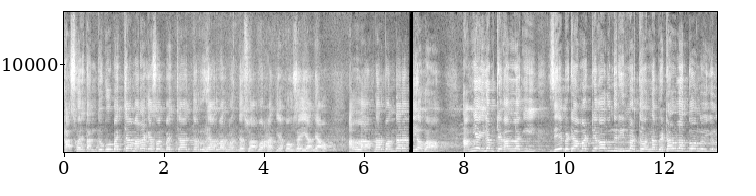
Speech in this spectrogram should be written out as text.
খাস করে তান দুগু বাচ্চা মারা গেছন, বাচ্চা রুহে আরবার মধ্যে সবর হাতিয়া পৌঁছাইয়া দেও। আল্লাহ আপনার বন্দার হবা আমি আইলাম টেকার লাগি। যে বেটা আমার টেকাও কিন্তু ঋণ মারতে পার না, বেটার ওলা দোন হয়ে গেল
